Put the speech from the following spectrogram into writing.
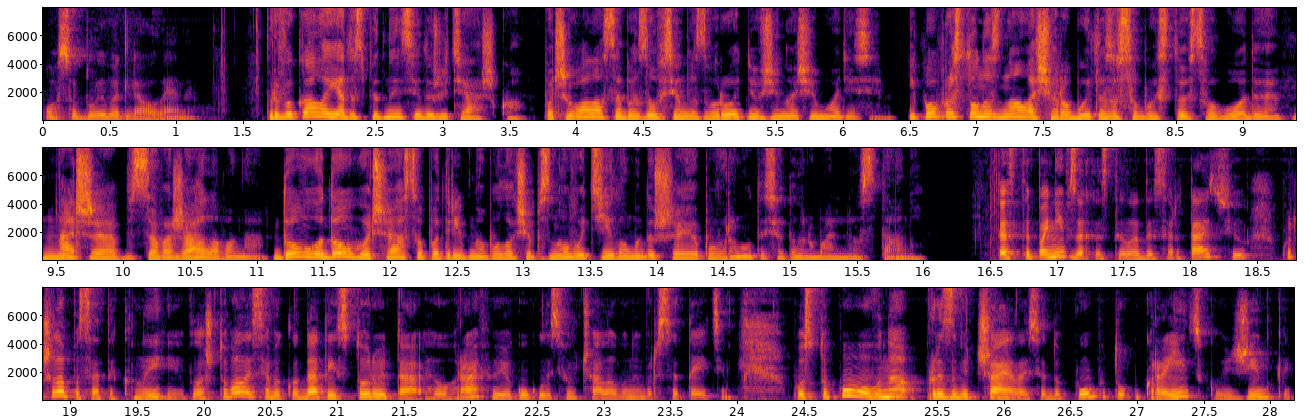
особливо для Олени. Привикала я до спідниці дуже тяжко, почувала себе зовсім незворотньо в жіночій одязі. І попросту не знала, що робити з особистою свободою, наче заважала вона. Довго-довго часу потрібно було, щоб знову тілом і душею повернутися до нормального стану. Та Степанів захистила дисертацію, почала писати книги, влаштувалася викладати історію та географію, яку колись вивчала в університеті. Поступово вона призвичайлася до побуту української жінки,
